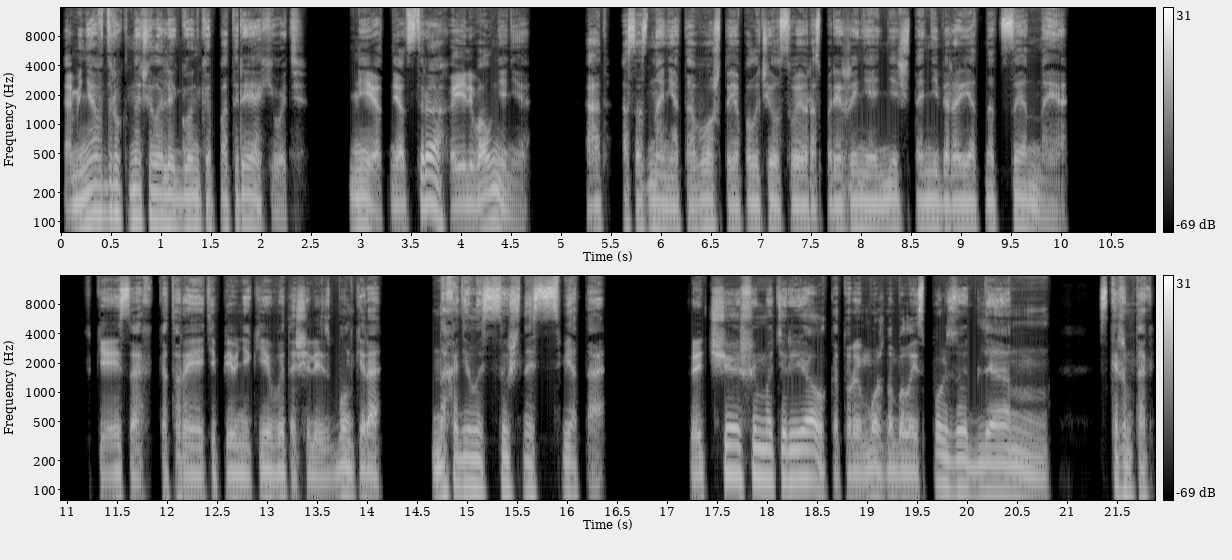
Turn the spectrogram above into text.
А меня вдруг начало легонько потряхивать. Нет, не от страха или волнения, а от осознания того, что я получил в свое распоряжение нечто невероятно ценное. В кейсах, которые эти пивники вытащили из бункера, находилась сущность света. Редчайший материал, который можно было использовать для, скажем так,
